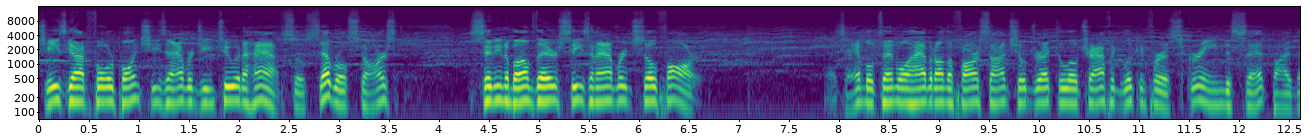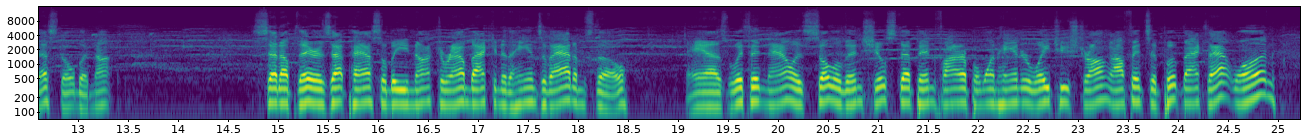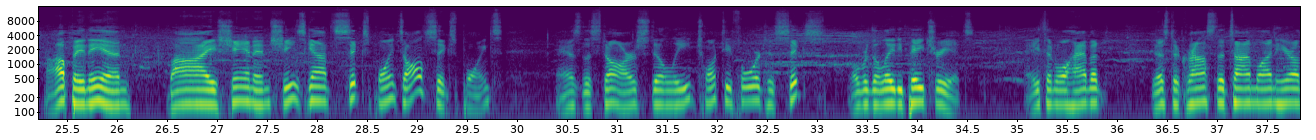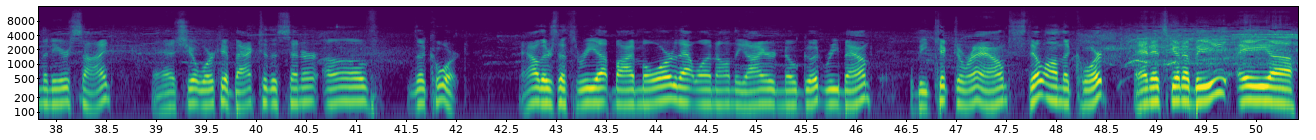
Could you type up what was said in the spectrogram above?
She's got four points. She's averaging two and a half. So several stars sitting above their season average so far. As Hamilton will have it on the far side, she'll direct a little traffic looking for a screen to set by Vestal, but not set up there as that pass will be knocked around back into the hands of Adams, though. As with it now is Sullivan. She'll step in, fire up a one hander, way too strong. Offensive putback, that one up and in by Shannon. She's got six points, all six points, as the Stars still lead 24 to 6 over the Lady Patriots. Nathan will have it just across the timeline here on the near side as she'll work it back to the center of the court. Now there's a three up by Moore. That one on the iron, no good. Rebound will be kicked around, still on the court, and it's going to be a uh,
